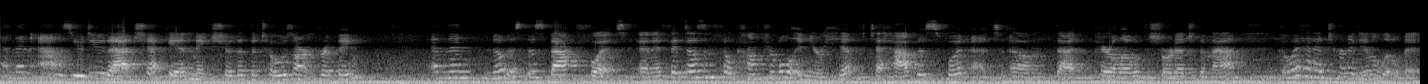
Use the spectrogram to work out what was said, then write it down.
And then as you do that, check in, make sure that the toes aren't gripping. And then notice this back foot. And if it doesn't feel comfortable in your hip to have this foot at um, that parallel with the short edge of the mat, go ahead and turn it in a little bit.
